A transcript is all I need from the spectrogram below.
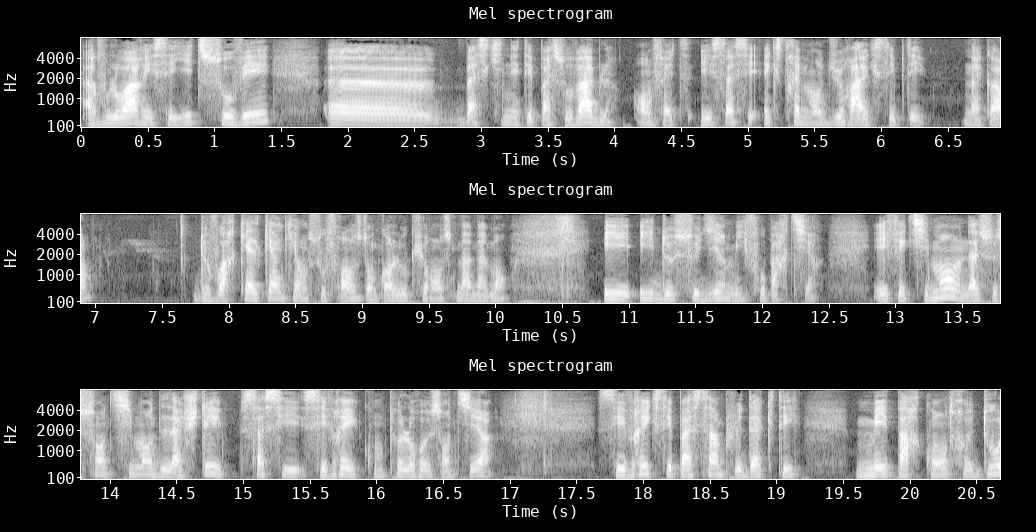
à vouloir essayer de sauver euh, bah, ce qui n'était pas sauvable, en fait. Et ça, c'est extrêmement dur à accepter, d'accord? De voir quelqu'un qui est en souffrance, donc en l'occurrence ma maman, et, de se dire mais il faut partir. Effectivement, on a ce sentiment de lâcheté, ça c'est vrai qu'on peut le ressentir. C'est vrai que c'est pas simple d'acter, mais par contre, d'où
